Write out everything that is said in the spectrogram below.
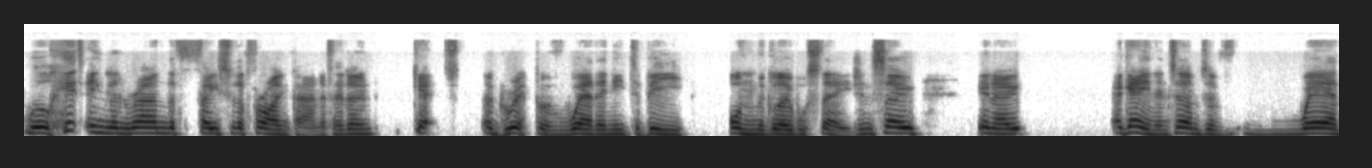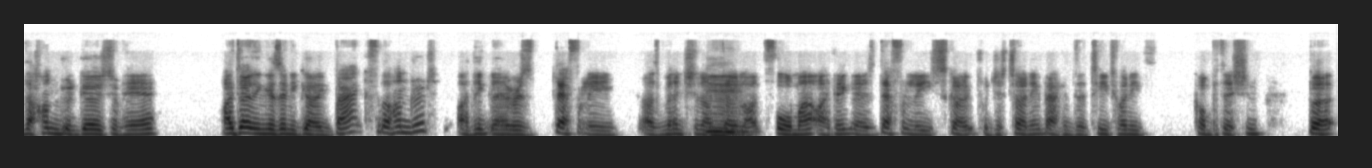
will hit England round the face with a frying pan if they don't get a grip of where they need to be on the global stage. And so, you know, again, in terms of where the hundred goes from here, I don't think there's any going back for the hundred. I think there is definitely, as mentioned, I mm. don't like format. I think there's definitely scope for just turning it back into T Twenty competition, but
